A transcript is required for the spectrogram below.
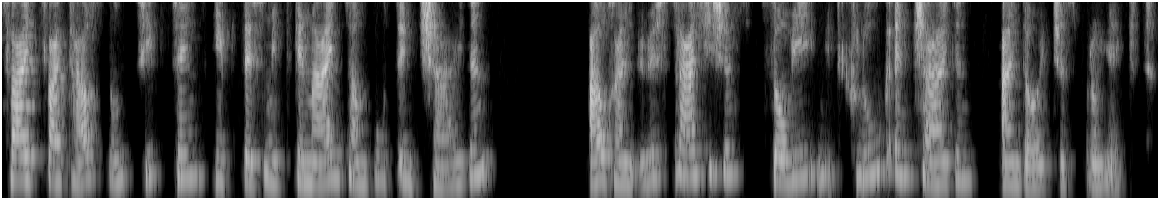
2017 gibt es mit Gemeinsam gut entscheiden auch ein österreichisches sowie mit Klug entscheiden ein deutsches Projekt.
